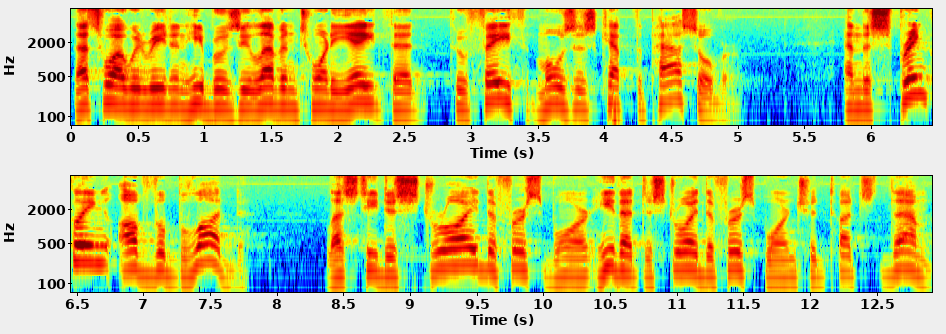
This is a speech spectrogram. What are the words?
That's why we read in Hebrews 11 28 that through faith Moses kept the Passover and the sprinkling of the blood, lest he destroyed the firstborn, he that destroyed the firstborn should touch them.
